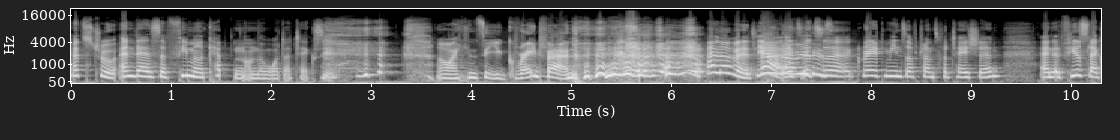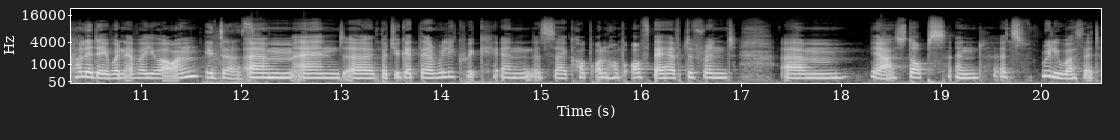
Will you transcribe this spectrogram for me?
that's true and there's a female captain on the water taxi Oh, I can see you, great fan. i love it. Yeah know it's, it it's a great means of transportation. And it feels like holiday whenever you are on. It does. um, and uh, but you get there really quick and it's like hop on hop off. They have different um, yeah stops and it's really worth it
